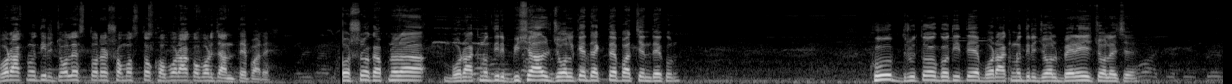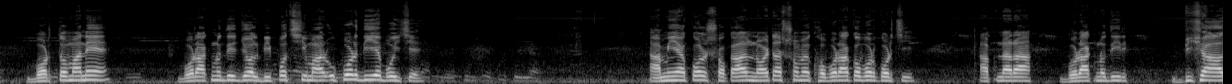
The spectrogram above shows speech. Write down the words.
বরাক নদীর জলের স্তরের সমস্ত খবরাখবর জানতে পারে। দর্শক, আপনারা বরাক নদীর বিশাল জলকে দেখতে পাচ্ছেন, দেখুন। খুব দ্রুত গতিতে বরাক নদীর জল বেড়েই চলেছে। বর্তমানে বরাক নদীর জল বিপদসীমার উপর দিয়ে বইছে। আমি এখন সকাল নয়টার সময় খবরাখবর করছি। আপনারা বরাক নদীর বিশাল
